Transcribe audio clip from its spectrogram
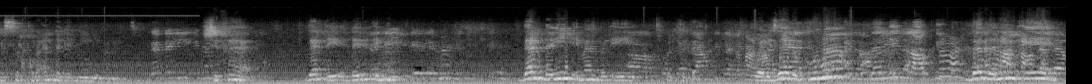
بس القرآن ده جميل يا بنات دليل شفاء ده دليل الإيمان دليل. ده الدليل الإيمان بالإيه؟ بالكتاب. ولذلك هنا دليل ده دليل إيه؟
